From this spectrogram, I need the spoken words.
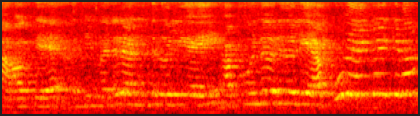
ആ ഓക്കെ. ജിമ്മന്റെ രണ്ട് തൊലിയായി. അപ്പൂന്റെ ഒരു തൊലിയായി. അപ്പൂ വേഗം കഴിക്കണം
